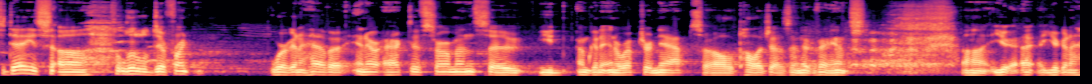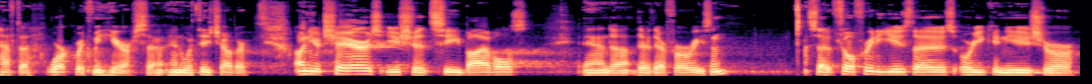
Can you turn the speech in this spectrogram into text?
Today is uh, a little different. We're going to have an interactive sermon, so you, I'm going to interrupt your nap, so I'll apologize in advance. Uh, you, uh, going to have to work with me here so, and with each other. On your chairs, you should see Bibles, and uh, they're there for a reason. So feel free to use those, or you can use your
